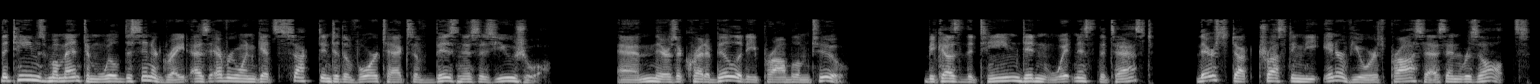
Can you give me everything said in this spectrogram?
the team's momentum will disintegrate as everyone gets sucked into the vortex of business as usual. And there's a credibility problem too. Because the team didn't witness the test, they're stuck trusting the interviewer's process and results.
